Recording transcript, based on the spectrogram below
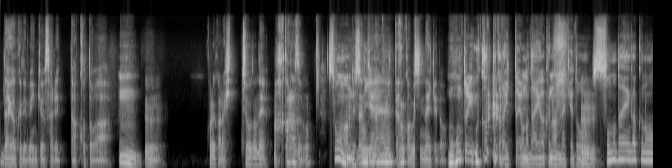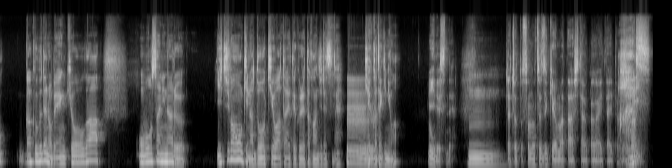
大学で勉強されたことは、うん、うん、これからちょうどね、まあ、図らずもそうなんですね、何気なく行ったのかもしれないけどもう本当に受かったから行ったような大学なんだけど、その大学の学部での勉強がお坊さんになる一番大きな動機を与えてくれた感じですね。結果的には。いいですね。うん。じゃあちょっとその続きをまた明日伺いたいと思います。はい、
